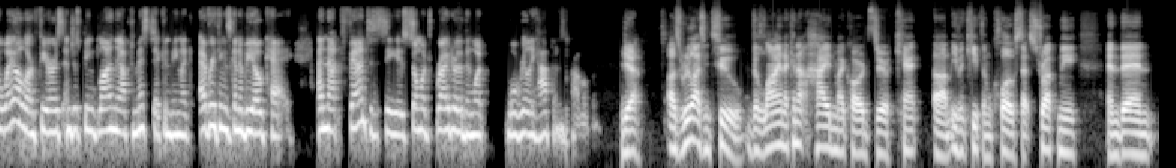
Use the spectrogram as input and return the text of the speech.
away all our fears and just being blindly optimistic and being like everything's going to be okay and that fantasy is so much brighter than what will really happen probably yeah i was realizing too the line i cannot hide my cards there can't um, even keep them close that struck me and then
